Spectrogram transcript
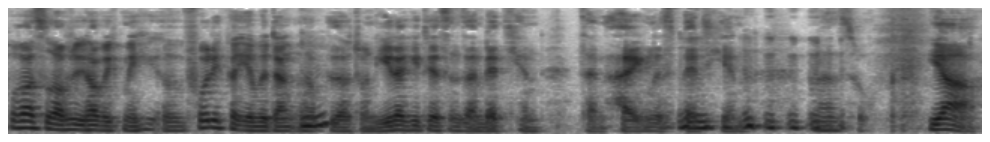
woraus drauf habe ich mich äh, fröhlich bei ihr bedankt und habe gesagt, und jeder geht jetzt in sein Bettchen, sein eigenes Bettchen. Na, so. Ja,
